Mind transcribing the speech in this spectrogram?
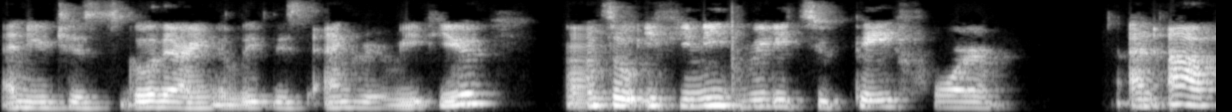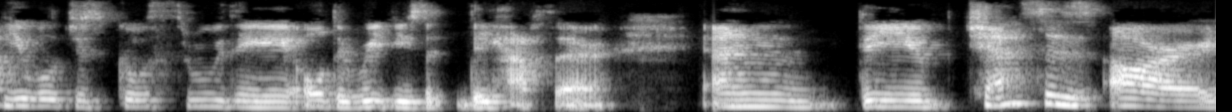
and you just go there and you leave this angry review. And so, if you need really to pay for an app, you will just go through the all the reviews that they have there, and the chances are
